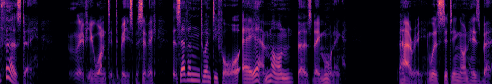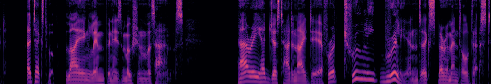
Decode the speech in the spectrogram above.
Thursday, if you wanted to be specific, 7:24 a.m. on Thursday morning. Harry was sitting on his bed, a textbook lying limp in his motionless hands. Harry had just had an idea for a truly brilliant experimental test.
